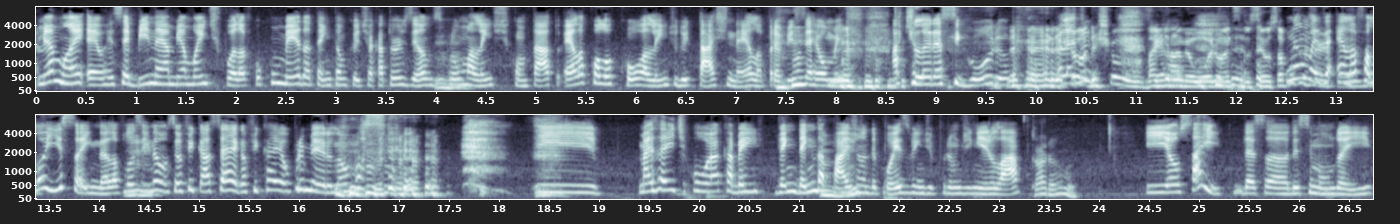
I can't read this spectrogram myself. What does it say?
A minha mãe, é, eu recebi, né? A minha mãe, tipo, ela ficou com medo até então, porque eu tinha 14 anos, Uhum. uma lente de contato. Ela colocou a lente do Itachi nela pra ver se realmente aquilo era seguro. deixa, Ela- eu, deixa eu vai ferrar meu olho antes do seu, só pra Não, mas ela falou isso ainda. Ela falou assim: Uhum. não, se eu ficar cega, fica eu primeiro, não você. e. Mas aí, tipo, eu acabei vendendo a Uhum. página depois, vendi por um dinheiro lá. Caramba. E eu saí dessa, desse mundo aí.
